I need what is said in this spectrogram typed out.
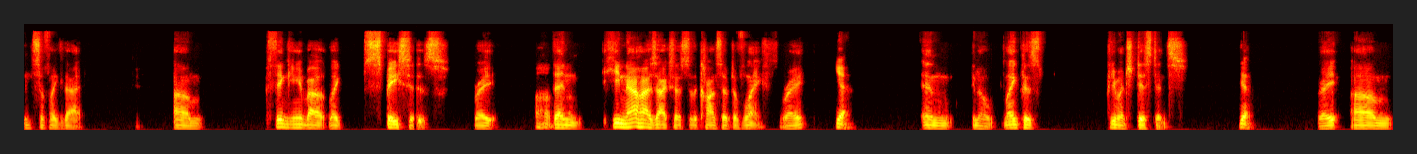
and stuff like that, um, thinking about like spaces, right? Uh-huh. Then he now has access to the concept of length, right? Yeah. And you know, length is pretty much distance. Yeah. Right. Um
